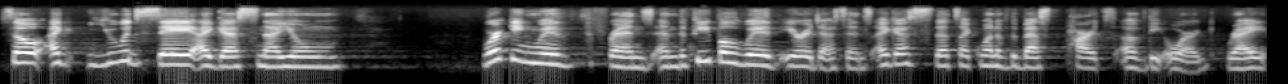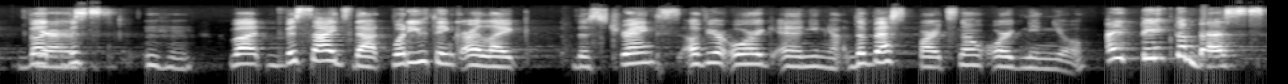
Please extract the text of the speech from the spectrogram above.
So I, you would say, I guess, na yung working with friends and the people with iridescence, I guess that's like one of the best parts of the org, right? But yes. bes- mm-hmm. But besides that, what do you think are like the strengths of your org and yun nga, the best parts ng org ninyo? I think the best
